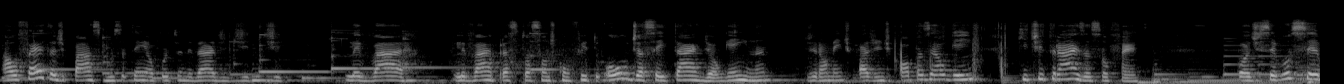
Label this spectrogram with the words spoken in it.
A oferta de paz que você tem a oportunidade de, de levar levar para a situação de conflito ou de aceitar de alguém, né? Geralmente o pajem de copas é alguém que te traz essa oferta. Pode ser você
